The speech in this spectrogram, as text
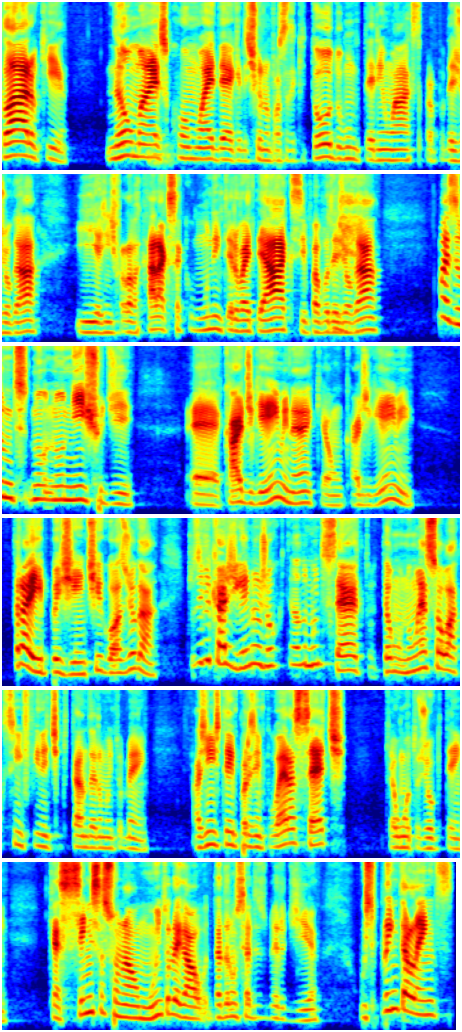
Claro que não mais como a ideia que eles tinham no passado, que todo mundo teria um Axie para poder jogar. E a gente falava, caraca, será que o mundo inteiro vai ter Axie para poder jogar? Mas no, no nicho de é, card game, né? Que é um card game, trair pra gente que gosta de jogar. Inclusive, card game é um jogo que tem dando muito certo. Então, não é só o Axie Infinity que tá andando muito bem. A gente tem, por exemplo, o Era 7, que é um outro jogo que tem, que é sensacional, muito legal, tá dando certo desde o primeiro dia. O Splinterlands,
